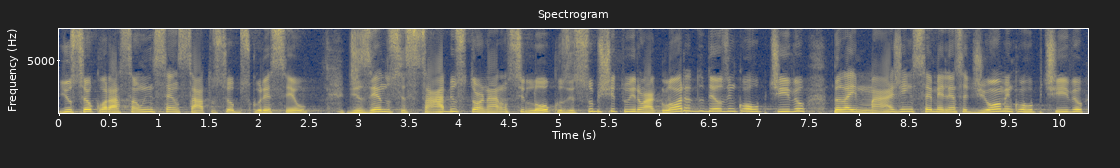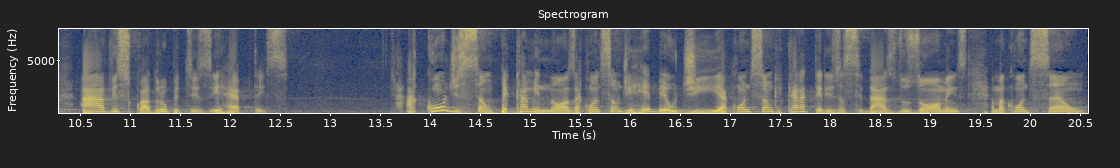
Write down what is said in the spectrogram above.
e o seu coração insensato se obscureceu. Dizendo-se sábios, tornaram-se loucos e substituíram a glória do Deus incorruptível pela imagem e semelhança de homem corruptível, aves, quadrúpedes e répteis. A condição pecaminosa, a condição de rebeldia, a condição que caracteriza as cidades dos homens, é uma condição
